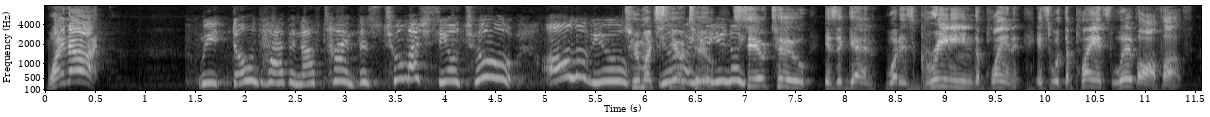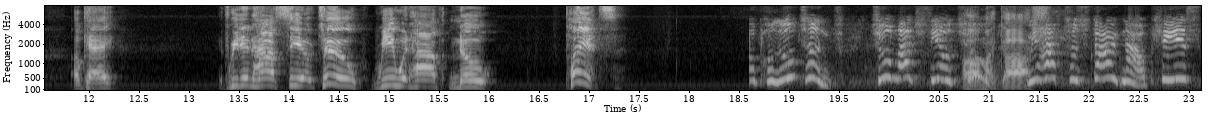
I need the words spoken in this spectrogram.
Why not? We don't have enough time. There's too much CO2. All of you. Too much CO2. You, you know, CO2 is, again, what is greening the planet. It's what the plants live off of. Okay? If we didn't have CO2, we would have no plants. A pollutant. Too much CO2. Oh my gosh. We have to start now, please.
